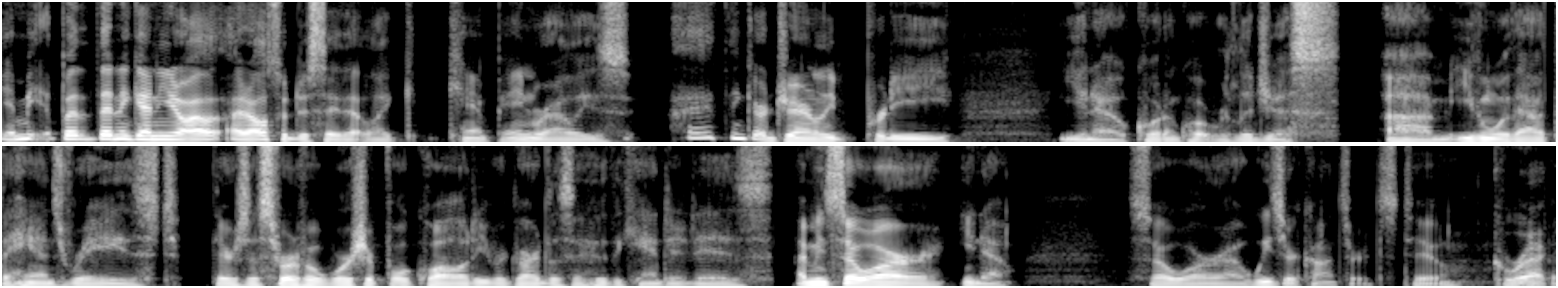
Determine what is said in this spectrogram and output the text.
I mean, but then again, you know, I'd also just say that like campaign rallies, I think are generally pretty, you know, quote unquote religious. Um, even without the hands raised, there's a sort of a worshipful quality, regardless of who the candidate is. I mean, so are you know, so are uh, Weezer concerts too. Correct.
